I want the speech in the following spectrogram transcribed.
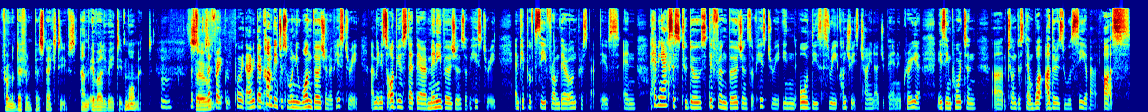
from different perspectives and evaluated moment. Hmm. That's, So- a, that's a very good point. I mean, there can't be just only one version of history. I mean, it's obvious that there are many versions of history, and people see from their own perspectives. And having access to those different versions of history in all these three countries China, Japan, and Korea is important uh, to understand what others will see about us.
